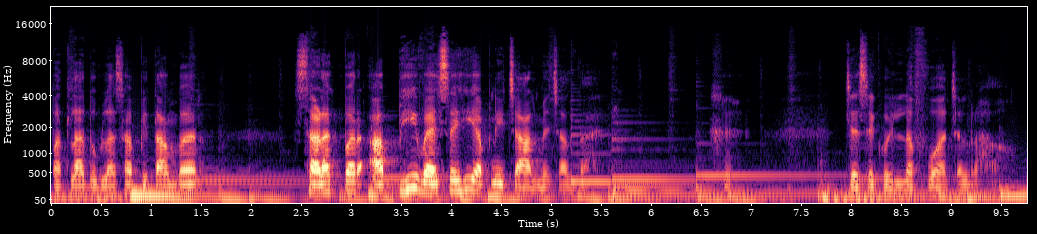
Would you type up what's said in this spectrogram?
पतला दुबला सा पीताम्बर सड़क पर अब भी वैसे ही अपनी चाल में चलता है। जैसे कोई लफुआ चल रहा हो।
